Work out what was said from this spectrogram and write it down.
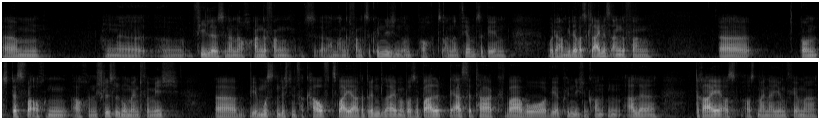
Ähm, äh, viele sind dann auch angefangen, haben angefangen zu kündigen und auch zu anderen Firmen zu gehen oder haben wieder was Kleines angefangen. Äh, und das war auch ein, auch ein Schlüsselmoment für mich. Äh, wir mussten durch den Verkauf zwei Jahre drin bleiben, aber sobald der erste Tag war, wo wir kündigen konnten, alle drei aus, aus meiner jungen Firma,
